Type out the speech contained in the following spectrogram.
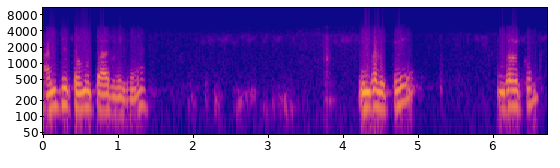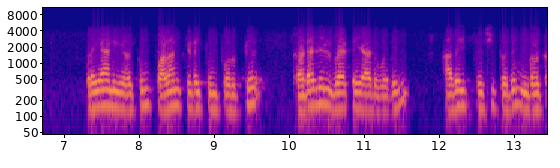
அஞ்சு தொண்ணூத்தாறுலங்க உங்களுக்கு உங்களுக்கும் பிரயாணிகளுக்கும் பலன் கிடைக்கும் பொருட்டு கடலில் வேட்டையாடுவதும் அதை புசிப்பதும் உங்களுக்கு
